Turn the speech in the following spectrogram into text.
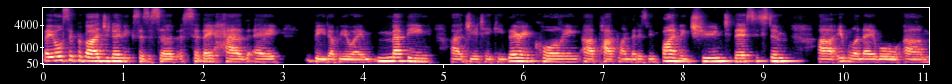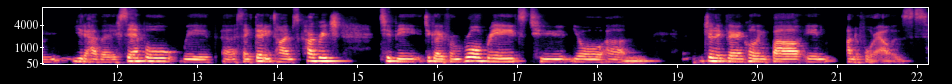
They also provide genomics as a service. So they have a BWA mapping, uh, GATK variant calling uh, pipeline that has been finely tuned to their system. Uh, it will enable um, you to have a sample with uh, say 30 times coverage to be to go from raw reads to your um, genetic variant calling file in under four hours.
